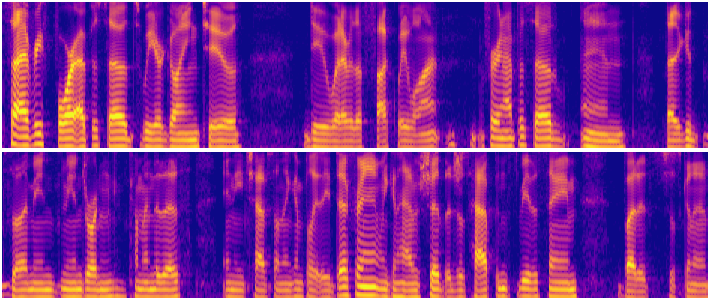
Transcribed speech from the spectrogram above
so every four episodes we are going to do whatever the fuck we want for an episode, and that could, so that means me and Jordan can come into this and each have something completely different. We can have shit that just happens to be the same, but it's just gonna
